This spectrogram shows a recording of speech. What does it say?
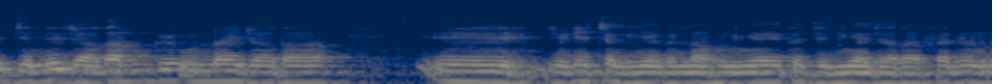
ਵੀ ਜਿੰਨੇ ਜ਼ਿਆਦਾ ਹੋਗੇ ਉਨਾ ਹੀ ਜ਼ਿਆਦਾ ਇਹ ਜਿਹੜੀਆਂ ਚੰਗੀਆਂ ਗੱਲਾਂ ਹੁੰਦੀਆਂ ਇਹ ਤਾਂ ਜਿੰਨੀਆਂ ਜ਼ਿਆਦਾ ਫੈਲਣ,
